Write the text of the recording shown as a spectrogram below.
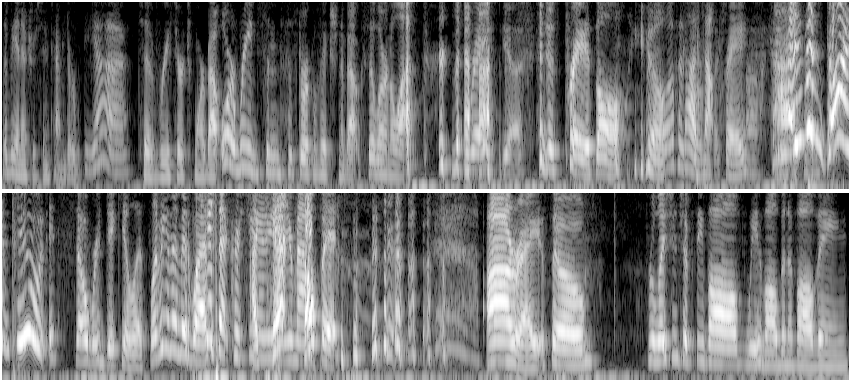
That'd be an interesting time to Yeah. to research more about or read some historical fiction about because I learn a lot through that. Right, yeah. And just pray it's all, you know. love God, not fiction. pray. Oh, God, I said God too. It's so ridiculous. Living in the Midwest. Get that I Christianity can't out of your mouth. help it. all right. So relationships evolve. We have all been evolving.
